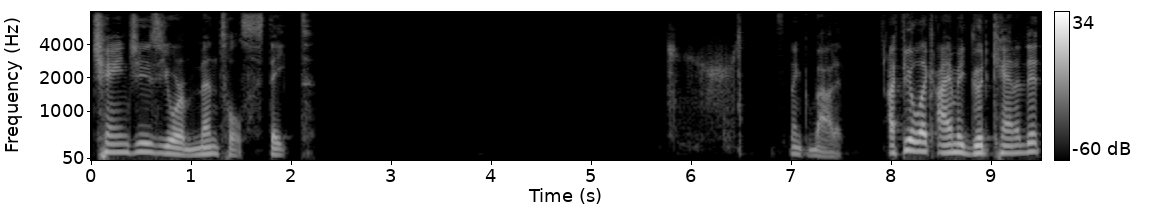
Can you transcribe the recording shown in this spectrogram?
changes your mental state? Let's think about it. I feel like I'm a good candidate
